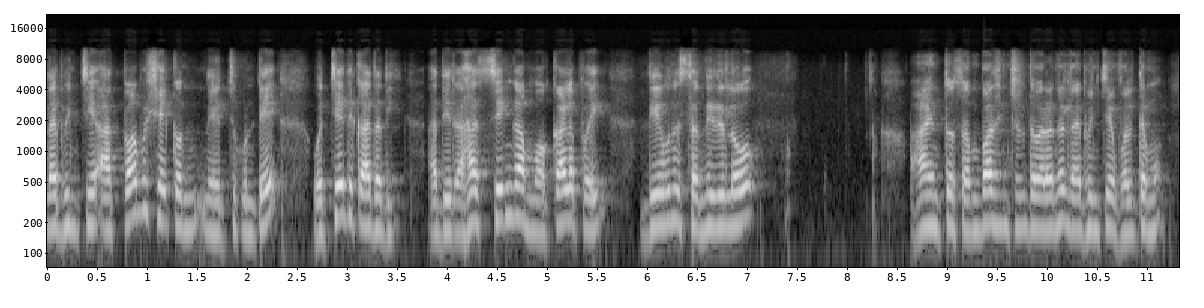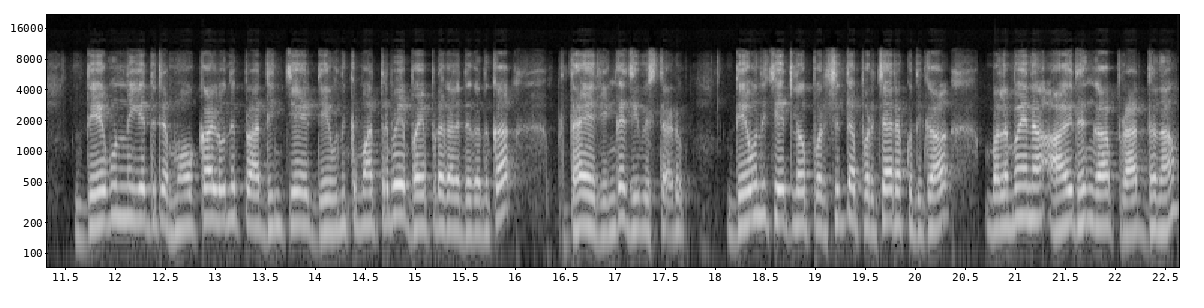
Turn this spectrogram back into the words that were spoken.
లభించే ఆత్మాభిషేకం నేర్చుకుంటే వచ్చేది కాదది. అది రహస్యంగా మోకాళ్ళపై దేవుని సన్నిధిలో ఆయనతో సంభాషించడం ద్వారానే లభించే ఫలితము. దేవుణ్ణి ఎదుట మోకాళ్ళుని ప్రార్థించే దేవునికి మాత్రమే భయపడగలదు కనుక ధైర్యంగా జీవిస్తాడు. దేవుని చేతిలో పరిశుద్ధ పరిచారకుడిగా బలమైన ఆయుధంగా ప్రార్థన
